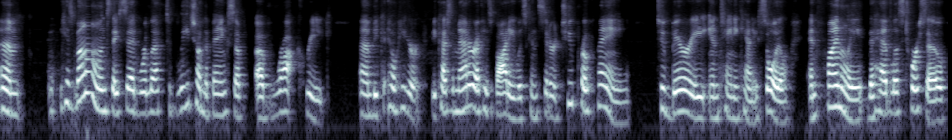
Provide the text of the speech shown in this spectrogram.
um, his bones, they said, were left to bleach on the banks of, of Rock Creek. Um, because, oh, here, because the matter of his body was considered too profane to bury in Taney County soil. And finally, the headless torso.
